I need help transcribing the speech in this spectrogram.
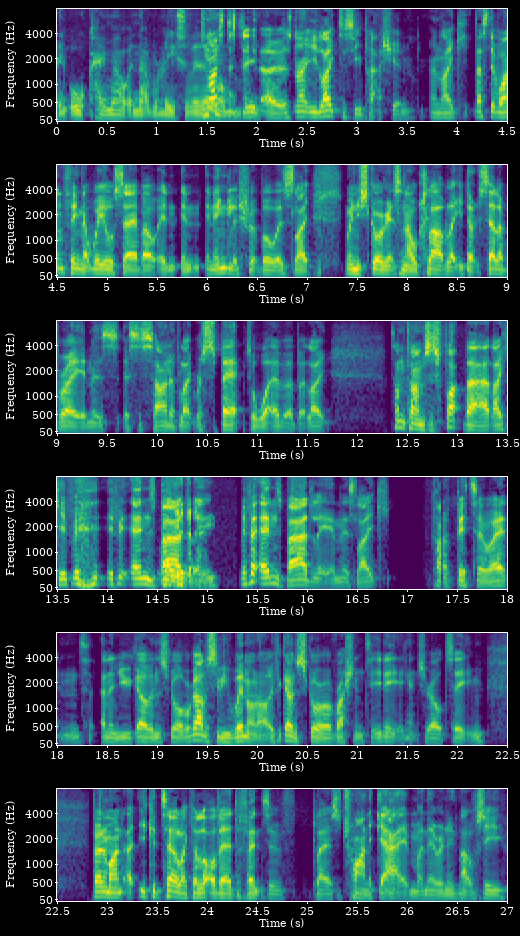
I think all came out in that release of it. It's nice arm. to see though. It's nice. You like to see passion, and like that's the one thing that we all say about in, in, in English football is like when you score against an old club, like you don't celebrate, and it's it's a sign of like respect or whatever. But like sometimes just fuck that. Like if it, if it ends Oh, badly, if it ends badly, and it's like kind of bitter end, and then you go and score, regardless if you win or not. If you go and score a rushing TD against your old team, bear in mind uh, you could tell like a lot of their defensive players are trying to get him when they're in. Obviously,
